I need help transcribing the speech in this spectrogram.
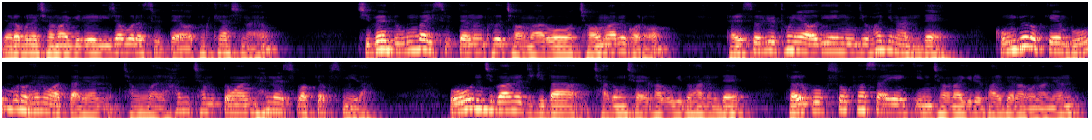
여러분의 전화기를 잊어버렸을 때 어떻게 하시나요? 집에 누군가 있을 때는 그 전화로 전화를 걸어 벨소리를 통해 어디에 있는지 확인하는데 공교롭게 무음으로 해놓았다면 정말 한참 동안 헤맬 수밖에 없습니다. 온 집안을 뒤지다 자동차에 가보기도 하는데 결국 소파 사이에 낀 전화기를 발견하고 나면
